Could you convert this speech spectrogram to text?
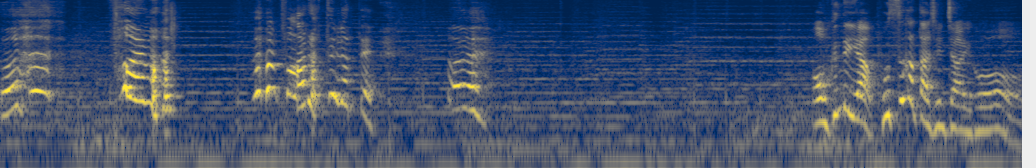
아, 팔만 바로 틀렸대. 아. 어 근데 야 보스 같다 진짜 이거.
